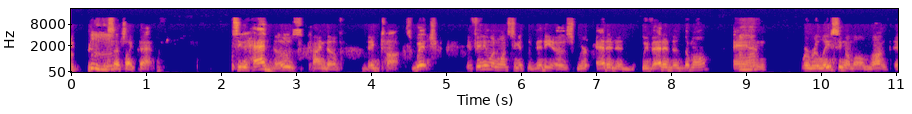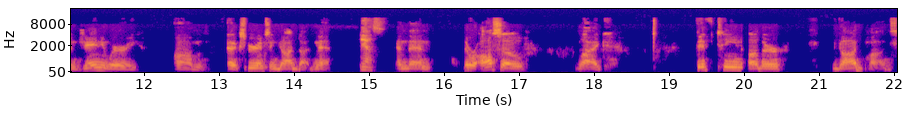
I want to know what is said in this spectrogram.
mm-hmm. and such like that. So you had those kind of big talks, which if anyone wants to get the videos, we're edited. We've edited them all, mm-hmm. and mm-hmm. we're releasing them all month in January um, at experiencing.god.net. Yes, and then there were also like fifteen other God pods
